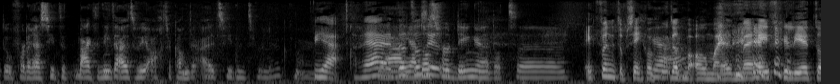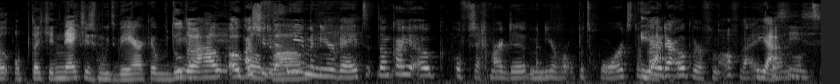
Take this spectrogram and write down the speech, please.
bedoel, voor de rest ziet het, maakt het niet uit hoe je achterkant eruit ziet, natuurlijk. Maar, Ja, ja, ja, dat, ja, was dat heel- soort dingen. Dat, eh, Ik vind het op zich wel goed dat mijn oma me heeft geleerd dat, op, dat je netjes moet werken. Ik bedoel, daar hou ik ook als je de van. goede manier weet, dan kan je ook, of zeg maar de manier waarop het hoort, dan kan je daar ook weer van afwijken. Ja. Precies.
